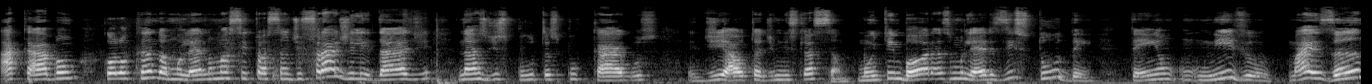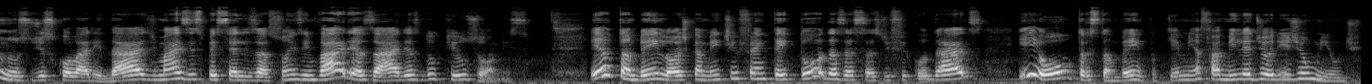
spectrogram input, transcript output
acabam colocando a mulher numa situação de fragilidade nas disputas por cargos de alta administração. Muito embora as mulheres estudem tenham um nível, mais anos de escolaridade, mais especializações em várias áreas do que os homens. Eu também, logicamente, enfrentei todas essas dificuldades e outras também, porque minha família é de origem humilde.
